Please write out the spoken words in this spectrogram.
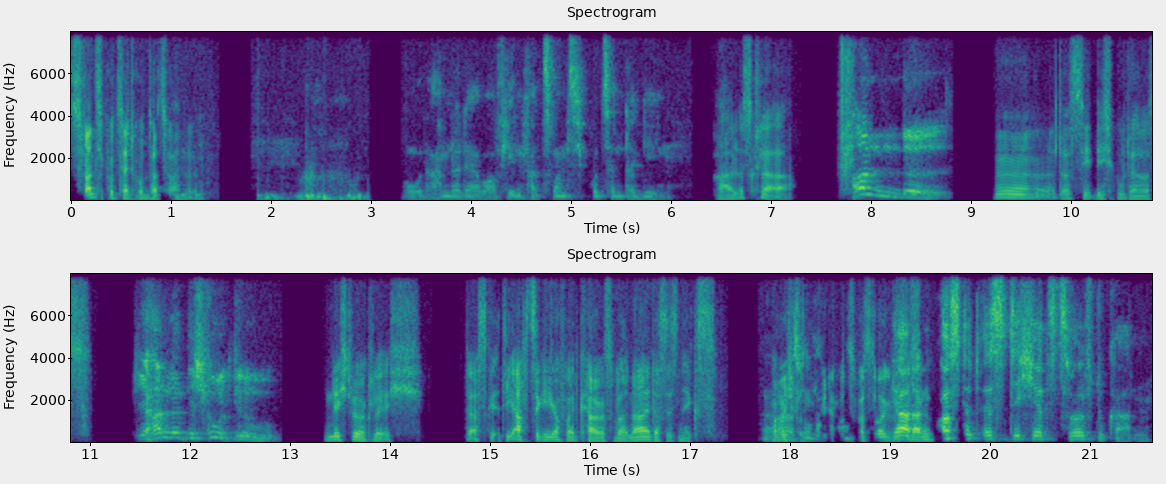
20% runterzuhandeln. Oh, da handelt er aber auf jeden Fall 20% dagegen. Alles klar. Handel! Äh, Das sieht nicht gut aus. Ihr handelt nicht gut genug. Nicht wirklich. Das, die 18 ging auf mein Charisma. Nein, das ist nix. Ja, Aber ich zu überzeugen. ja dann kostet es dich jetzt 12 Dukaten.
